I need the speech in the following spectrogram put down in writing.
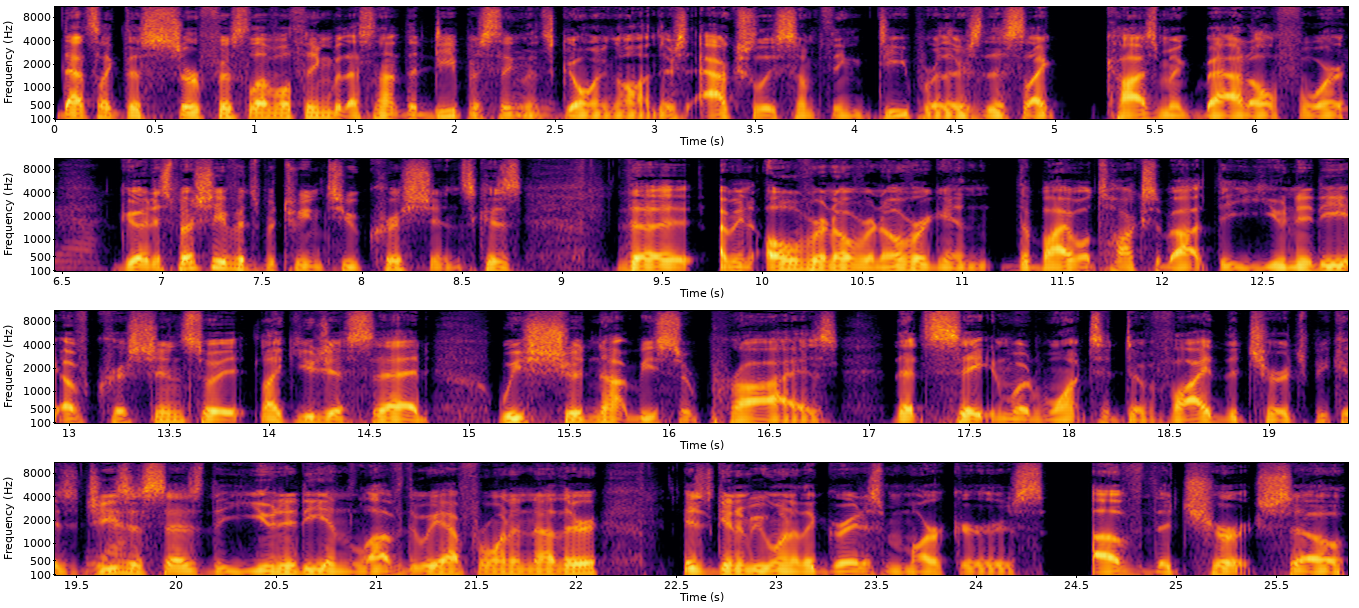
that's like the surface level thing but that's not the deepest thing that's going on. There's actually something deeper. There's this like cosmic battle for yeah. good, especially if it's between two Christians. Because the, I mean, over and over and over again, the Bible talks about the unity of Christians. So, it, like you just said, we should not be surprised that Satan would want to divide the church because yeah. Jesus says the unity and love that we have for one another is going to be one of the greatest markers of the church. So,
